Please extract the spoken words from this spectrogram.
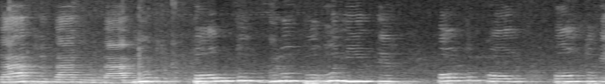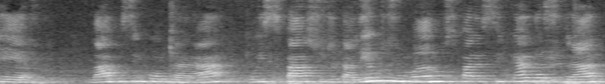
www.grupouninter.com.br. Lá você encontrará o espaço de talentos humanos para se cadastrar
